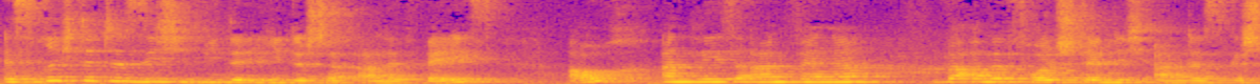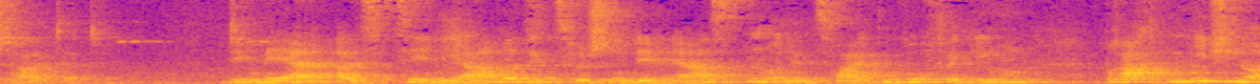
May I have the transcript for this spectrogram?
Es richtete sich wie der jiddische Aleph Beis auch an Leseanfänger, war aber vollständig anders gestaltet. Die mehr als zehn Jahre, die zwischen dem ersten und dem zweiten Buch vergingen, brachten nicht nur,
